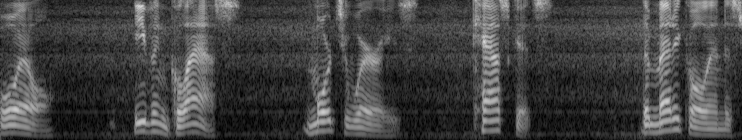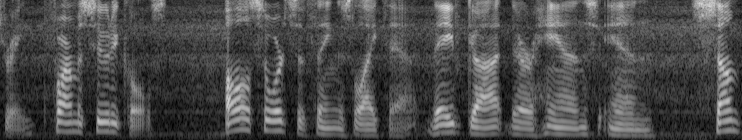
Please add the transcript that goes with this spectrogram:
oil, even glass, mortuaries, caskets, the medical industry, pharmaceuticals, all sorts of things like that. They've got their hands in some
